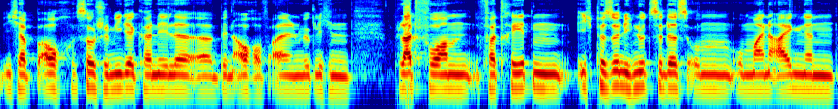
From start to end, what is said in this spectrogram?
Ich habe auch Social-Media-Kanäle, äh, bin auch auf allen möglichen Plattformen vertreten. Ich persönlich nutze das, um, um meine eigenen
